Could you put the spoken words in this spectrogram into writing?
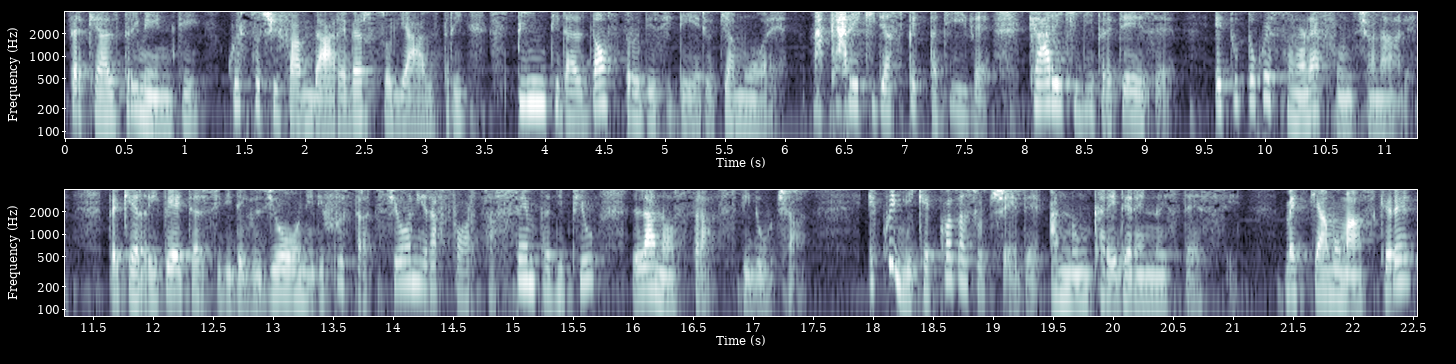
perché altrimenti questo ci fa andare verso gli altri spinti dal nostro desiderio di amore ma carichi di aspettative, carichi di pretese. E tutto questo non è funzionale, perché il ripetersi di delusioni, di frustrazioni rafforza sempre di più la nostra sfiducia. E quindi che cosa succede a non credere in noi stessi? Mettiamo maschere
